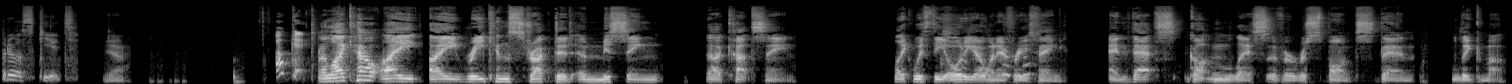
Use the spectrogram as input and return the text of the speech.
but it was cute. yeah. Okay. I like how I I reconstructed a missing uh, cutscene, like with the audio and everything, and that's gotten less of a response than Ligma.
